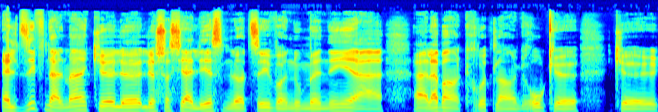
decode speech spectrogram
Elle dit finalement que le, socialisme là, va nous mener à, la banqueroute, en gros, que, que,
